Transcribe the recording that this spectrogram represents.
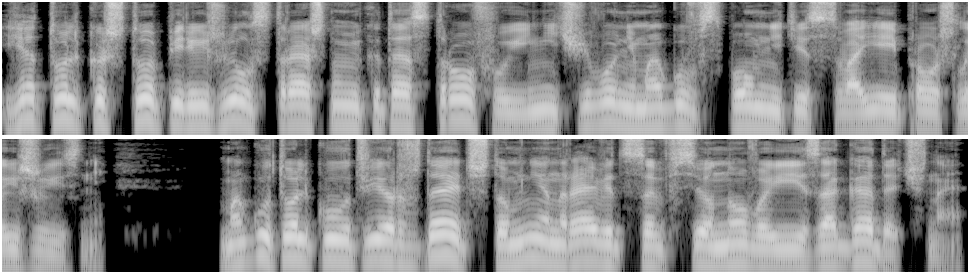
Я только что пережил страшную катастрофу и ничего не могу вспомнить из своей прошлой жизни. Могу только утверждать, что мне нравится все новое и загадочное.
